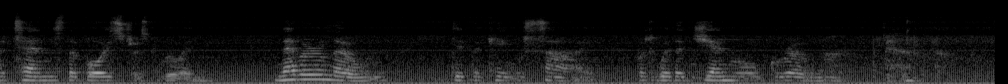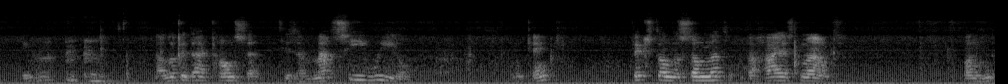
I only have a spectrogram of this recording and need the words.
attends the boisterous ruin. Never alone did the king sigh, but with a general groan. Now look at that concept. It is a massy wheel, okay, fixed on the summit of the highest mount, on,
